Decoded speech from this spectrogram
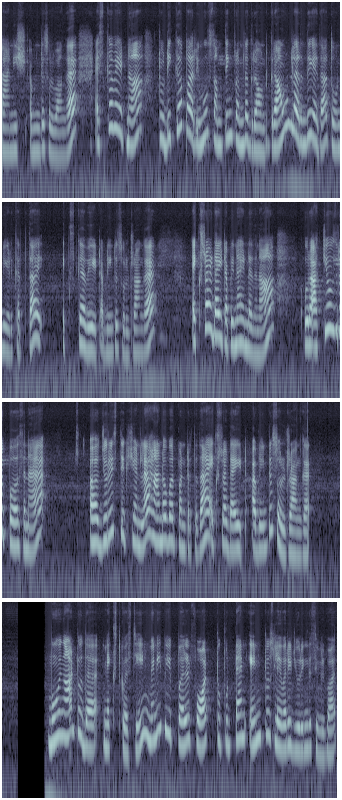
வேனிஷ் அப்படின்ட்டு சொல்லுவாங்க. எஸ்கவேட்னா to dig up or remove something from the ground கிரவுண்டில் இருந்து எதாவது தோண்டி எடுக்கிறது தான் எக்ஸ்கவேட் அப்படின்ட்டு சொல்கிறாங்க எக்ஸ்ட்ரா டைட் அப்படின்னா என்னதுன்னா ஒரு அக்யூஸ்டு பர்சனை ஜுரிஸ்டிக்ஷனில் ஹேண்ட் ஓவர் பண்ணுறது தான் எக்ஸ்ட்ரா டைட் அப்படின்ட்டு சொல்கிறாங்க moving on to the next question many people fought to put an end to slavery during the civil war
